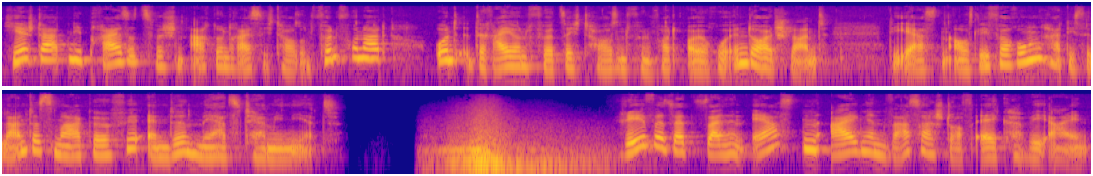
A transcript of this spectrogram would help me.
Hier starten die Preise zwischen 38.500 und 43.500 Euro in Deutschland. Die ersten Auslieferungen hat die Stellantis-Marke für Ende März terminiert. Rewe setzt seinen ersten eigenen Wasserstoff-Lkw ein.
